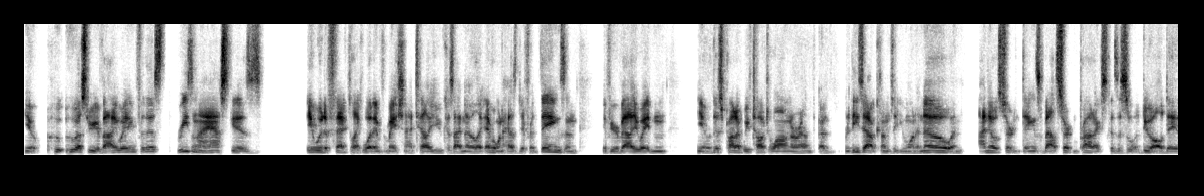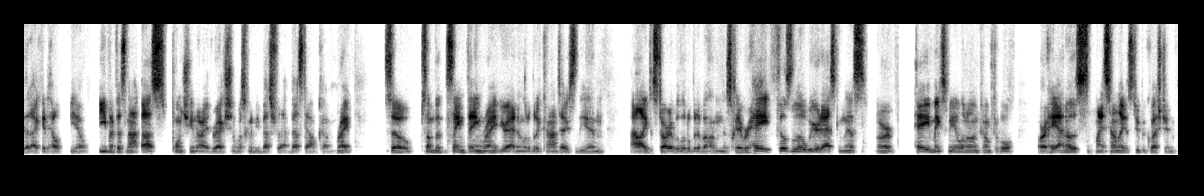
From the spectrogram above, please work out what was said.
you know, who, who else are you evaluating for this? The reason I ask is it would affect like what information I tell you because I know like everyone has different things, and if you're evaluating, you know, this product we've talked along around are these outcomes that you want to know, and I know certain things about certain products because this is what I do all day that I could help, you know, even if it's not us, point you in the right direction, what's going to be best for that best outcome, right? So something same thing, right? You're adding a little bit of context at the end. I like to start it with a little bit of a hum disclaimer. Hey, feels a little weird asking this, or hey, it makes me a little uncomfortable, or hey, I know this might sound like a stupid question,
